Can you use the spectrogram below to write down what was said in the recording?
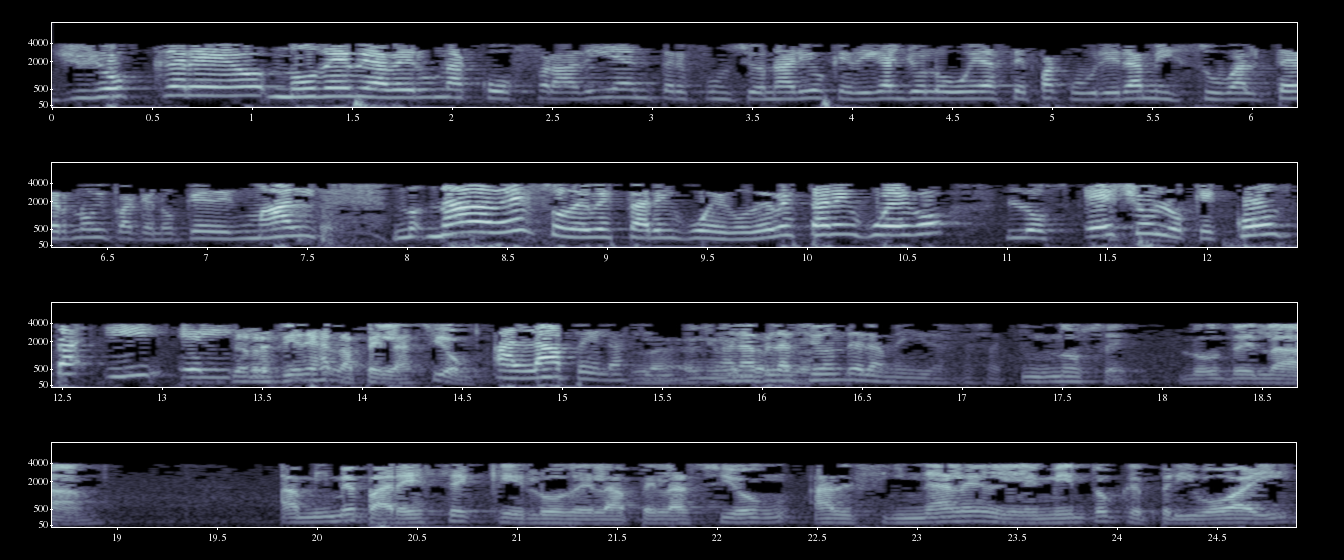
yo creo no debe haber una cofradía entre funcionarios que digan yo lo voy a hacer para cubrir a mis subalternos y para que no queden mal. nada de eso debe estar en juego. Debe estar en juego los hechos, lo que consta y el... ¿Te refieres a la apelación? A la apelación. a la apelación de la medida, exacto. No sé, lo de la... A mí me parece que lo de la apelación, al final el elemento que privó ahí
